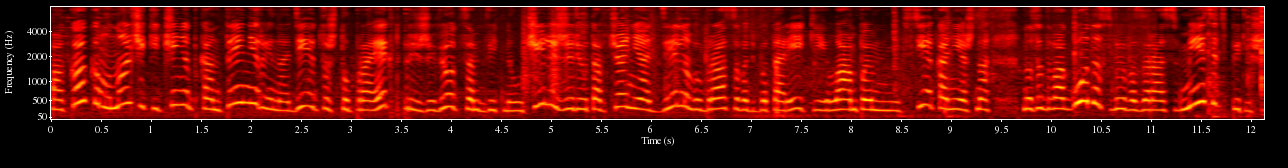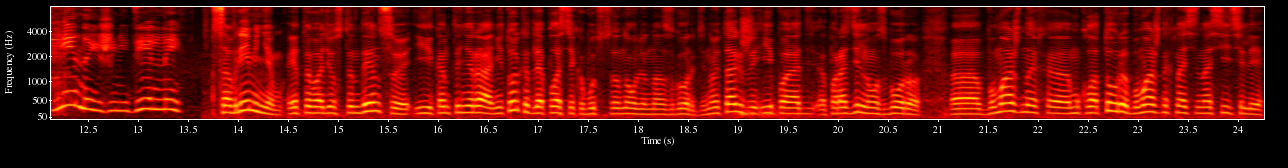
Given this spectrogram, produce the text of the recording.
Пока коммунальщики чинят контейнеры и надеются, что проект приживется. Ведь научились же рютовчане отдельно выбрасывать батарейки и лампы. Не все, конечно, но за два года с вывоза раз в месяц перешли на еженедельный. Со временем это войдет в тенденцию, и контейнера не только для пластика будут установлены у нас в городе, но и также и по, по раздельному сбору э, бумажных э, макулатуры, бумажных носи- носителей,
